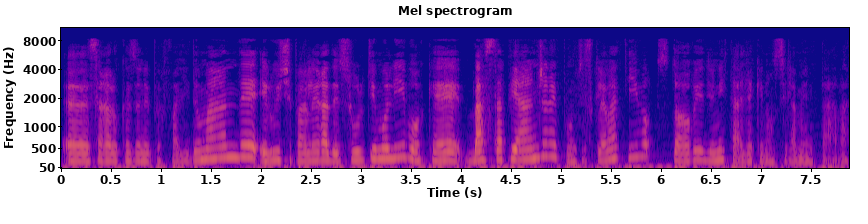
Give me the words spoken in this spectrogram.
eh, sarà l'occasione per fargli domande e lui ci parlerà del suo ultimo libro che è Basta piangere, punto esclamativo, storie di un'Italia che non si lamentava.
